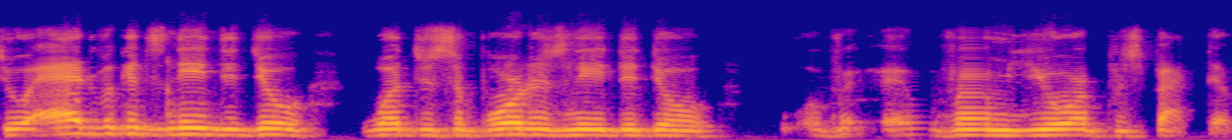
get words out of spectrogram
do advocates need to do? What do supporters need to do from your perspective?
